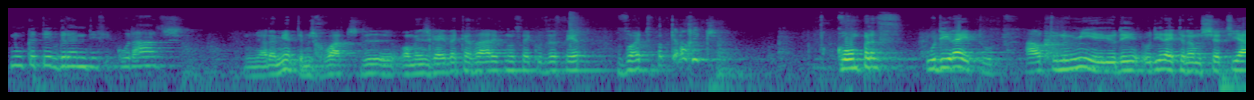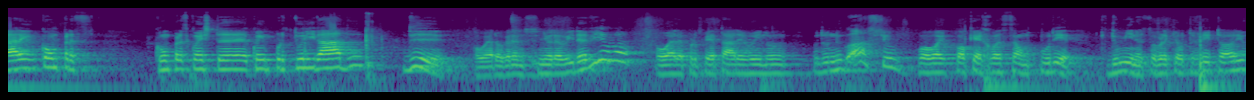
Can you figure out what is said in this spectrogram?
nunca teve grandes dificuldades. Nomeadamente, temos relatos de homens gays a casarem no século XVII, XVIII, porque eram ricos. Compra-se o direito à autonomia e o, di o direito a não me chatearem, compra-se. Compra-se com esta com a oportunidade de ou era o grande senhor ali da vila, ou era proprietário ali no, do negócio, ou é qualquer relação de poder que domina sobre aquele território.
